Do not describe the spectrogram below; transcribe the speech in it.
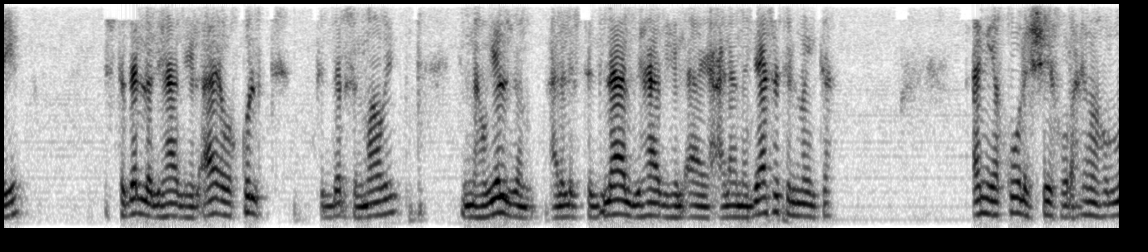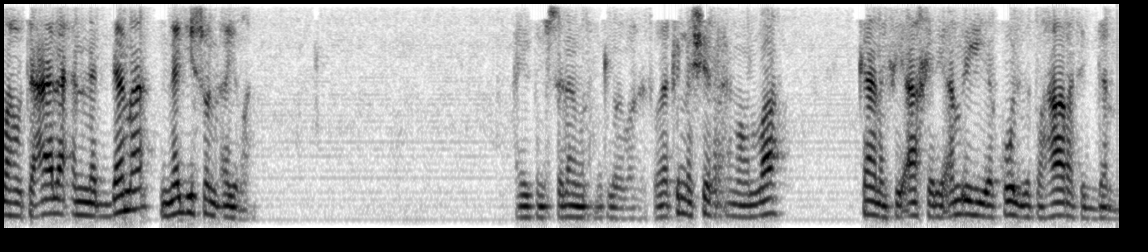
طيب استدل بهذه الآية وقلت في الدرس الماضي إنه يلزم على الاستدلال بهذه الآية على نجاسة الميتة أن يقول الشيخ رحمه الله تعالى أن الدم نجس أيضا. عليكم السلام ورحمة الله وبركاته. ولكن الشيخ رحمه الله كان في آخر أمره يقول بطهارة الدم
